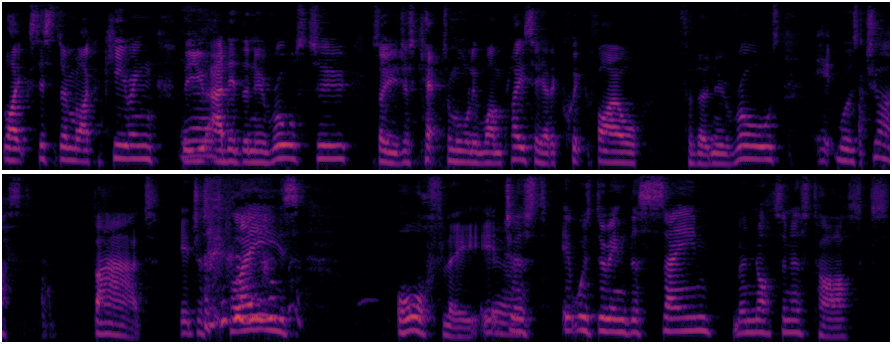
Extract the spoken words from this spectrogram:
like system, like a keyring that you added the new rules to. So you just kept them all in one place. So you had a quick file for the new rules. It was just bad. It just plays awfully. It Yeah. just it was doing the same monotonous tasks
